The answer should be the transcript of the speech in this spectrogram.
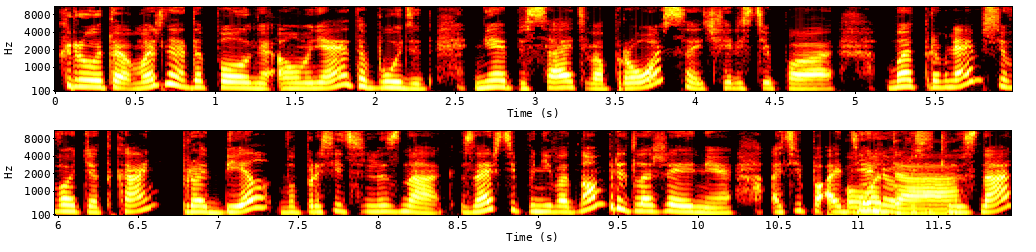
Круто. Можно я дополню? А у меня это будет не писать вопросы через типа «Мы отправляем сегодня ткань, пробел, вопросительный знак». Знаешь, типа не в одном предложении, а типа отдельный О, вопросительный да. знак.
